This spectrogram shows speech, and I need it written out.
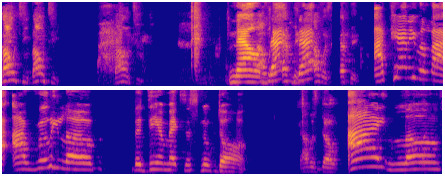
Bounty, Bounty, Bounty. Now that that, that, that was epic. I can't even lie. I really love the DMX and Snoop Dogg. That was dope. I love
